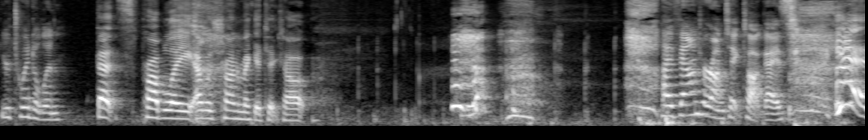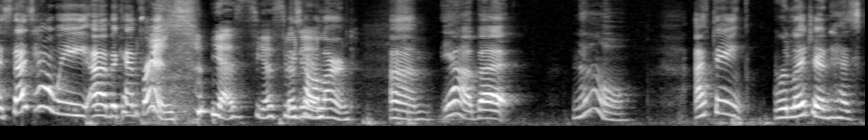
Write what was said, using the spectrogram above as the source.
You're twiddling. that's probably I was trying to make a TikTok. I found her on TikTok, guys. Yes, that's how we uh, became friends. yes, yes, we That's did. how I learned. Um, yeah, but no, I think religion has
